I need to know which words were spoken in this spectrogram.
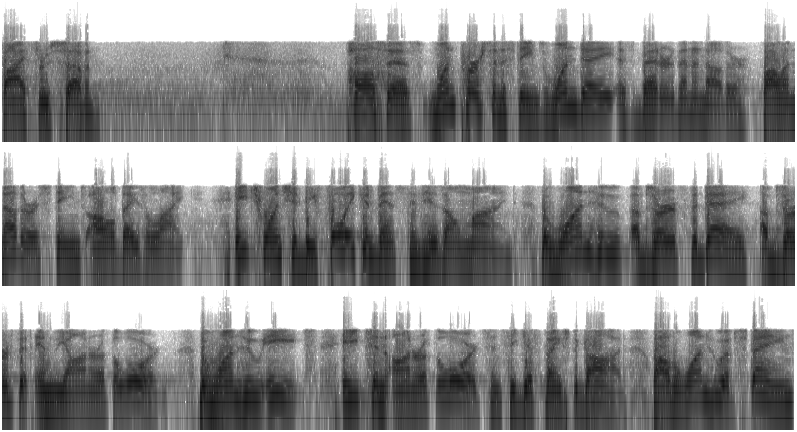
5 through 7. Paul says, One person esteems one day as better than another, while another esteems all days alike. Each one should be fully convinced in his own mind. The one who observes the day observes it in the honor of the Lord. The one who eats eats in honor of the Lord, since he gives thanks to God, while the one who abstains,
